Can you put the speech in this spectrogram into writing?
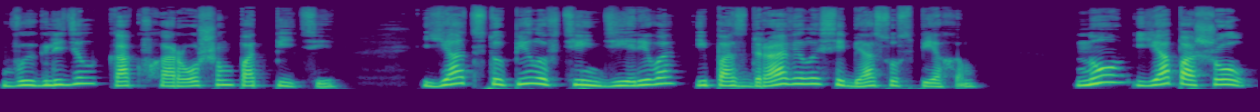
выглядел, как в хорошем подпитии. Я отступила в тень дерева и поздравила себя с успехом. Но я пошел.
